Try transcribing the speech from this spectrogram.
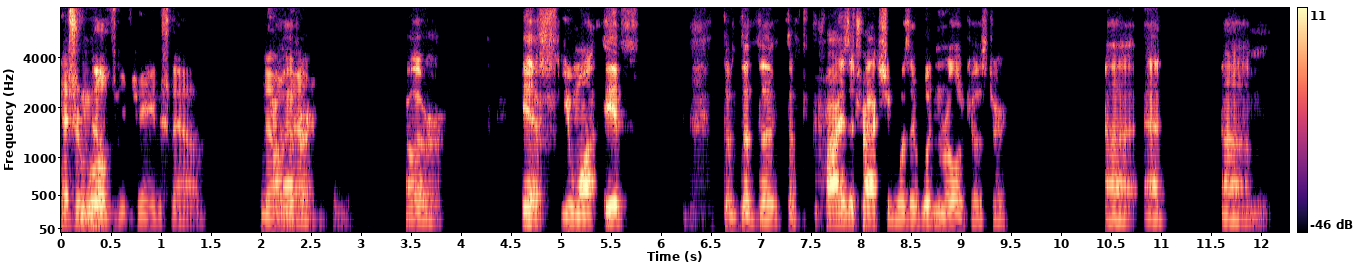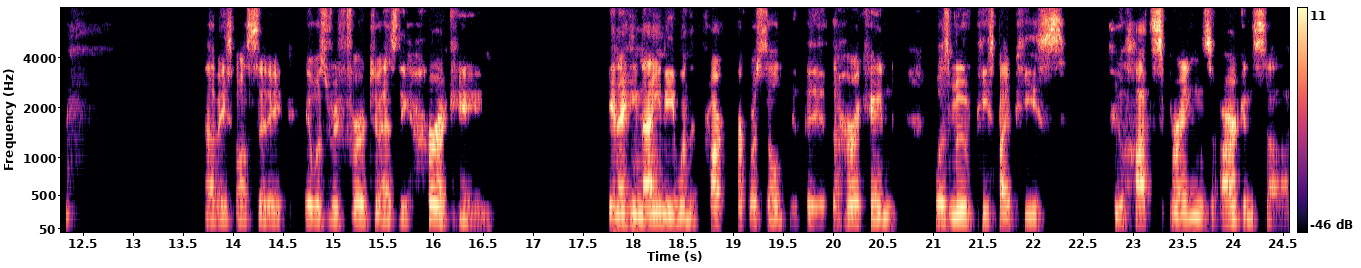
Has your no. worldview changed now? No. However, however, if you want, if the, the the the prize attraction was a wooden roller coaster uh, at um, uh, Baseball City, it was referred to as the Hurricane. In 1990, when the park, park was sold, the, the Hurricane was moved piece by piece to Hot Springs, Arkansas.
